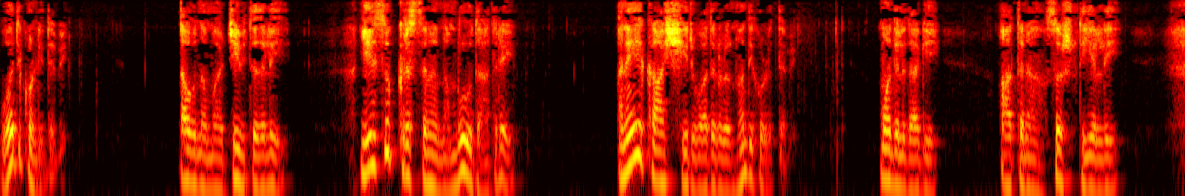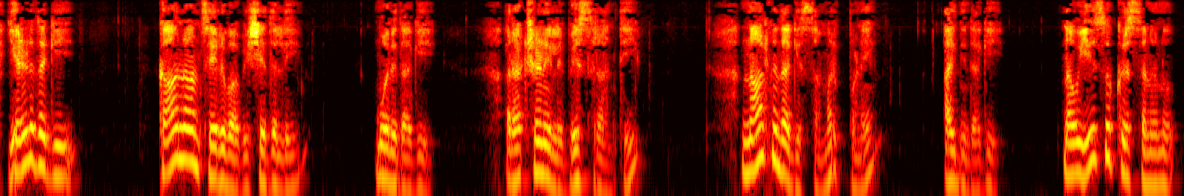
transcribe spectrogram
ಓದಿಕೊಂಡಿದ್ದೇವೆ. ನಾವು ನಮ್ಮ ಜೀವಿತದಲ್ಲಿ ಯೇಸು ಕ್ರಿಸ್ತನ ನಂಬುವುದಾದರೆ ಅನೇಕ ಆಶೀರ್ವಾದಗಳನ್ನು ಹೊಂದಿಕೊಳ್ಳುತ್ತೇವೆ. ಮೊದಲದಾಗಿ ಆತನ ಸೃಷ್ಟಿಯಲ್ಲಿ ಎರಡನೇದಾಗಿ ಕಾನಾನ್ ಸೇರುವ ವಿಷಯದಲ್ಲಿ ಮೂರನೇದಾಗಿ, ರಕ್ಷಣೆಯಲ್ಲಿ ವಿಶ್ರಾಂತಿ ನಾಲ್ಕನೇದಾಗಿ ಸಮರ್ಪಣೆ, ಐದನೇದಾಗಿ ನಾವು ಯೇಸು ಕ್ರಿಸ್ತನನ್ನು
